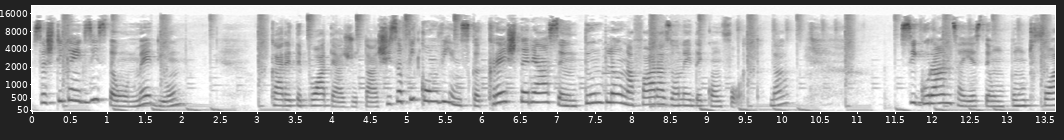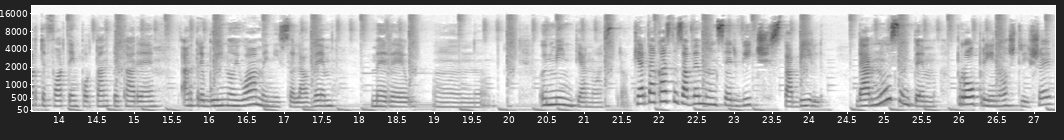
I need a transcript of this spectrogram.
Să știi că există un mediu care te poate ajuta și să fii convins că creșterea se întâmplă în afara zonei de confort. Da? Siguranța este un punct foarte, foarte important pe care ar trebui noi oamenii să-l avem mereu în, în mintea noastră. Chiar dacă astăzi avem un servici stabil, dar nu suntem proprii noștri șefi,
